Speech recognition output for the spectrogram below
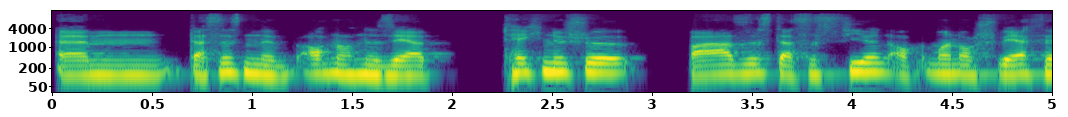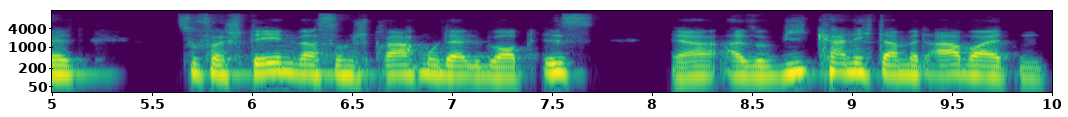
ähm, das ist eine, auch noch eine sehr technische Basis, dass es vielen auch immer noch schwerfällt, zu verstehen, was so ein Sprachmodell überhaupt ist. Ja, also wie kann ich damit arbeiten?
